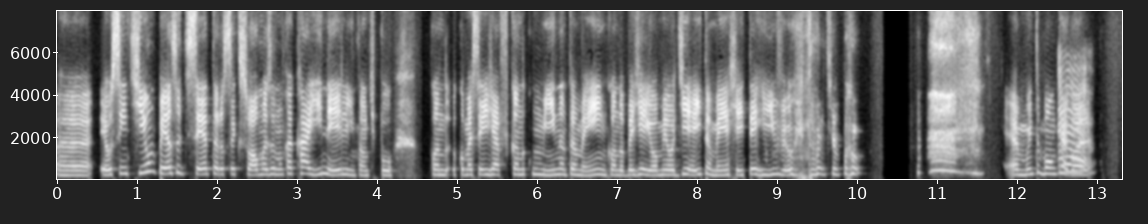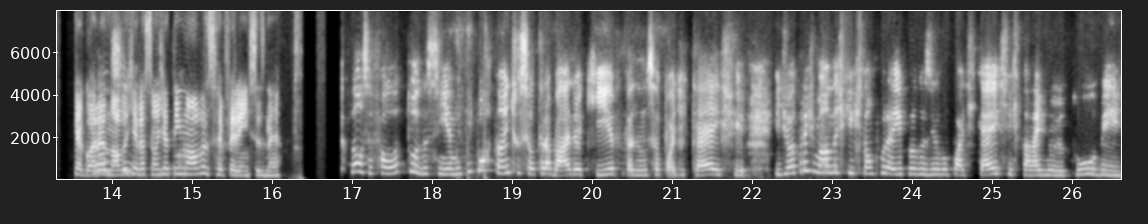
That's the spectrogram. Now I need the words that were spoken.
Uh, eu senti um peso de ser heterossexual, mas eu nunca caí nele. Então, tipo, quando eu comecei já ficando com mina também, quando eu beijei homem, eu odiei também, achei terrível. Então, tipo. é muito bom que é. agora. Que agora Não, a nova sim. geração já tem novas referências, né? Não, você falou tudo, assim, é muito importante o seu trabalho aqui, fazendo seu podcast, e de outras bandas que estão por aí produzindo podcasts, canais no YouTube,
